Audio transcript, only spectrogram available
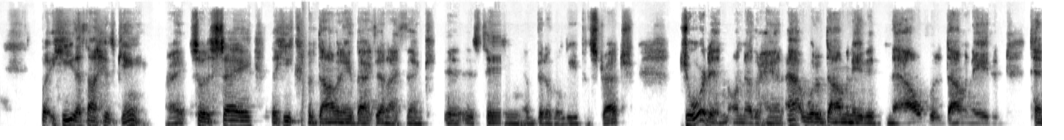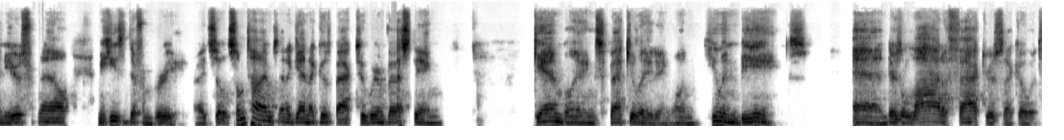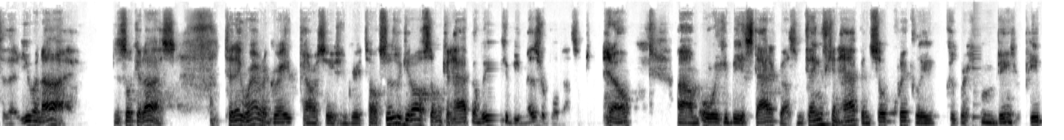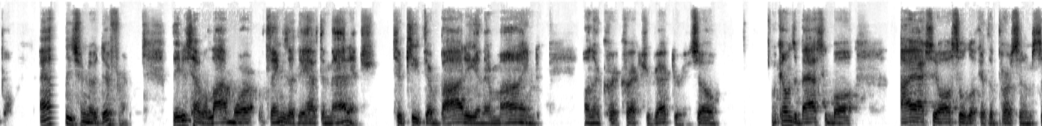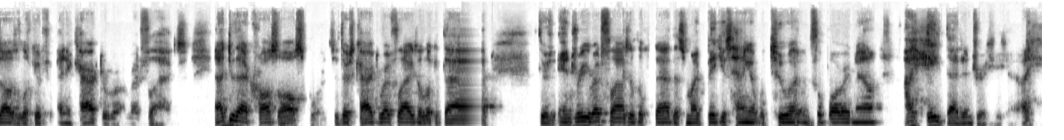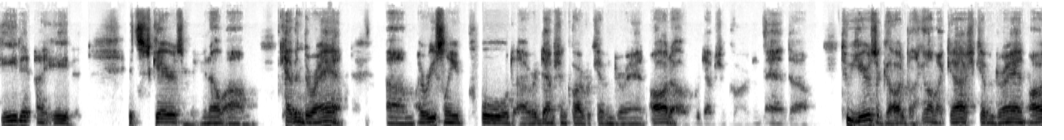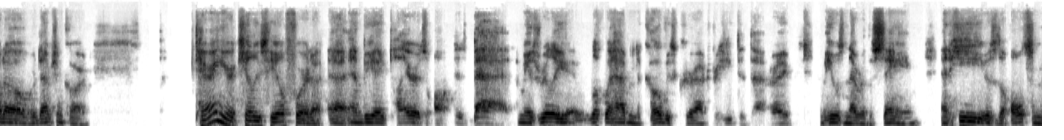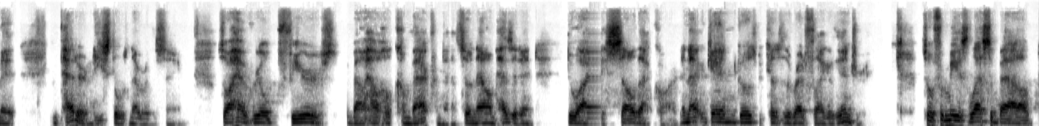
but he that's not his game, right? So to say that he could have dominated back then, I think, is taking a bit of a leap and stretch. Jordan, on the other hand, uh, would have dominated now, would have dominated 10 years from now. I mean, he's a different breed, right? So sometimes, and again, that goes back to we're investing gambling, speculating on human beings. And there's a lot of factors that go into that. You and I, just look at us. Today we're having a great conversation, great talk. As soon as we get off, something could happen. We could be miserable about something, you know, um, or we could be ecstatic about some things. Can happen so quickly because we're human beings, we're people. Athletes are no different. They just have a lot more things that they have to manage to keep their body and their mind on the correct trajectory. So when it comes to basketball, I actually also look at the person themselves, look at any character red flags. And I do that across all sports. If there's character red flags, I look at that. There's injury red flags, I look at. That's my biggest hangup with Tua in football right now. I hate that injury. I hate it. I hate it. It scares me. You know, um, Kevin Durant, um, I recently pulled a redemption card for Kevin Durant, auto redemption card. And uh, two years ago, I'd be like, oh my gosh, Kevin Durant, auto, redemption card. Tearing your Achilles heel for an uh, NBA player is, is bad. I mean, it's really, look what happened to Kobe's career after he did that, right? I mean, he was never the same. And he was the ultimate competitor, and he still was never the same. So I have real fears about how he'll come back from that. So now I'm hesitant. Do I sell that card? And that again goes because of the red flag of the injury. So for me, it's less about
